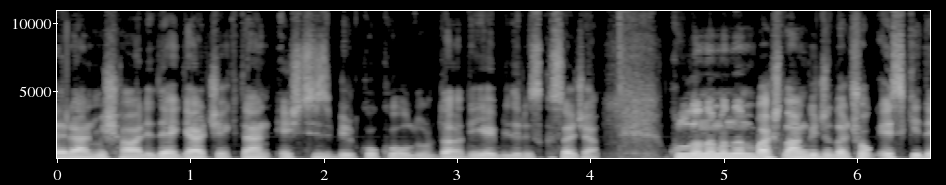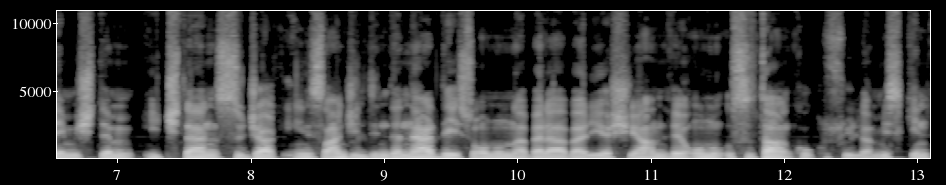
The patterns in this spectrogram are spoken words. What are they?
seyrelmiş hali de gerçekten eşsiz bir koku olur da diyebiliriz kısaca. Kullanımının başlangıcı da çok eski demiştim. İçten sıcak insan cildinde neredeyse onunla beraber yaşayan ve onu ısıtan kokusuyla miskin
